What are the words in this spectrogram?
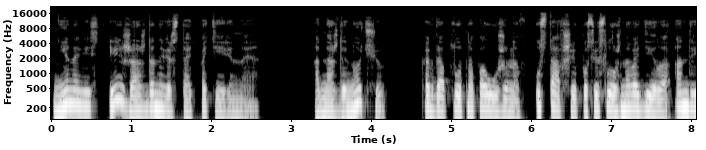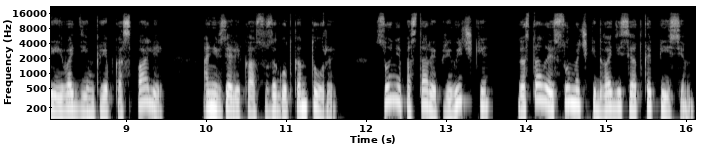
ненависть и жажда наверстать потерянное. Однажды ночью, когда, плотно поужинав, уставшие после сложного дела Андрей и Вадим крепко спали, они взяли кассу за год конторы, Соня по старой привычке достала из сумочки два десятка писем,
